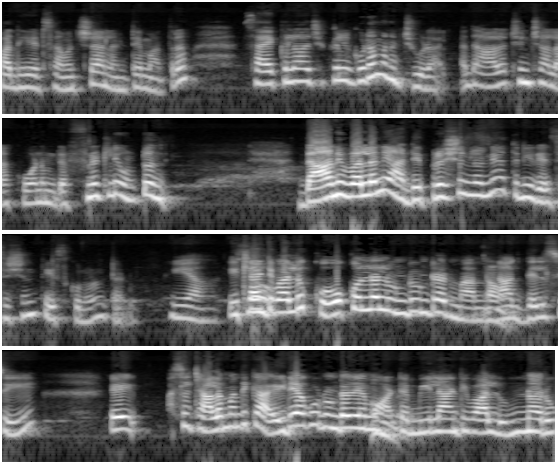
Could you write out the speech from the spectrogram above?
పదిహేడు సంవత్సరాలు అంటే మాత్రం సైకలాజికల్ కూడా మనం చూడాలి. అది ఆలోచించాలి ఆ కోణం డెఫినెట్లీ ఉంటుంది. దానివల్లనే ఆ డిప్రెషన్లోనే అతని డెసిషన్ తీసుకుని ఉంటాడు. యా. ఇట్లాంటి వాళ్ళు కోకొల్లలు ఉండుంటారు మ్యామ్ అవును. నాకు తెలిసి. ఏ అసలు చాలా మందికి ఐడియా కూడా ఉండదేమో. ఉండదు. అంటే మీలాంటి వాళ్ళు ఉన్నారు.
